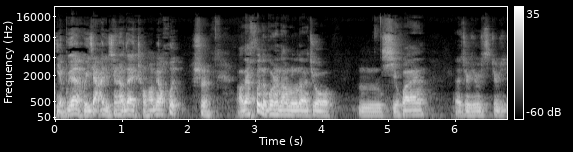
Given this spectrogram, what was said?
也不愿意回家，就经常在城隍庙混。是。然后在混的过程当中呢，就嗯喜欢，呃就就就是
